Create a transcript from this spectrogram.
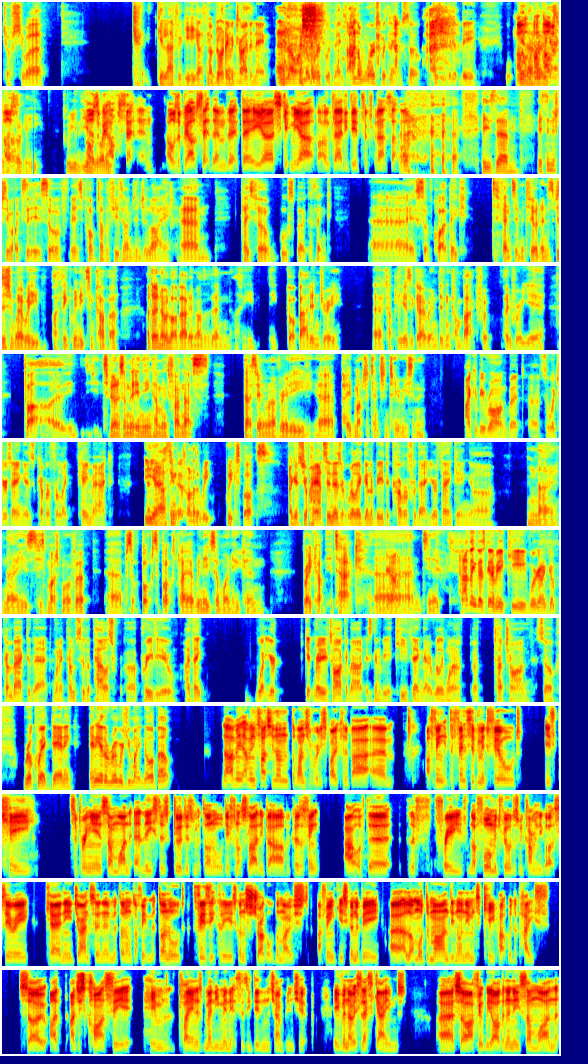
Joshua Guilavogui. I think. Oh, don't even try the name. You know, I'm the worst with names. I'm the worst with names, so just leave it be. Guilavogui. Well, you, you I was a bit upset then. I was a bit upset then that they uh, skipped me out, but I'm glad he did to pronounce that one. He's um, it's an interesting one because it, it's sort of it's popped up a few times in July. Um, plays for Wolfsburg, I think. Uh, it's sort of quite a big defensive midfielder, and it's a position where we I think we need some cover. I don't know a lot about him other than I think he he got a bad injury uh, a couple of years ago and didn't come back for over a year. But uh, to be honest, in the, in the incoming front, that's that's the only one I've really uh, paid much attention to recently. I could be wrong, but uh, so what you're saying is cover for like K Mac. Yeah, I think that's one of the weak weak spots. I guess Johansen isn't really going to be the cover for that. You're thinking? Uh... No, no, he's he's much more of a uh, sort of box to box player. We need someone who can break up the attack. Uh, yeah. And, you know, and I think that's going to be a key. We're going to come back to that when it comes to the Palace uh, preview. I think what you're getting ready to talk about is going to be a key thing that I really want to uh, touch on. So, real quick, Danny, any other rumors you might know about? No, I mean, I mean, touching on the ones you've already spoken about, um, I think defensive midfield is key to bring in someone at least as good as McDonald, if not slightly better, because I think out of the the three, no, four midfielders we currently got, Seri, Cairney, Johansen, and McDonald. I think McDonald physically is going to struggle the most. I think it's going to be uh, a lot more demanding on him to keep up with the pace. So I I just can't see it, him playing as many minutes as he did in the championship, even though it's less games. Uh, so I think we are going to need someone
